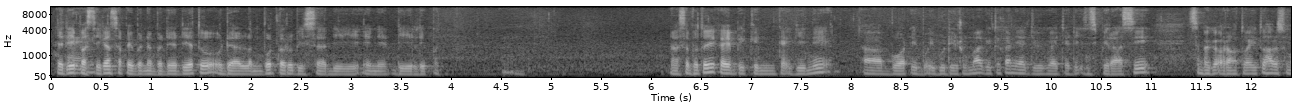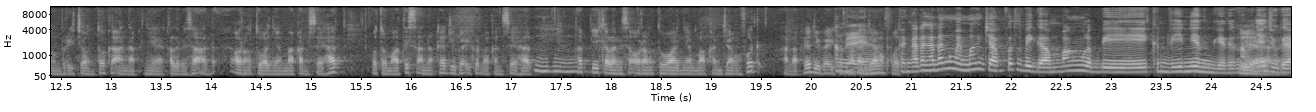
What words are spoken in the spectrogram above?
Jadi pastikan sampai benar-benar dia tuh udah lembut baru bisa di ini dilipat. Nah sebetulnya kayak bikin kayak gini uh, buat ibu-ibu di rumah gitu kan ya juga jadi inspirasi sebagai orang tua itu harus memberi contoh ke anaknya. Kalau misalnya orang tuanya makan sehat, otomatis anaknya juga ikut makan sehat. Tapi kalau misalnya orang tuanya makan junk food, anaknya juga ikut makan Iya. junk food. Dan kadang-kadang memang junk food lebih gampang, lebih convenient gitu. Namanya Iya. juga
